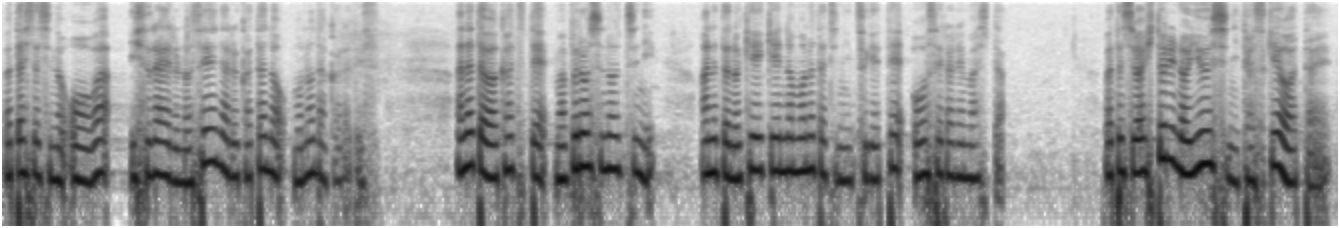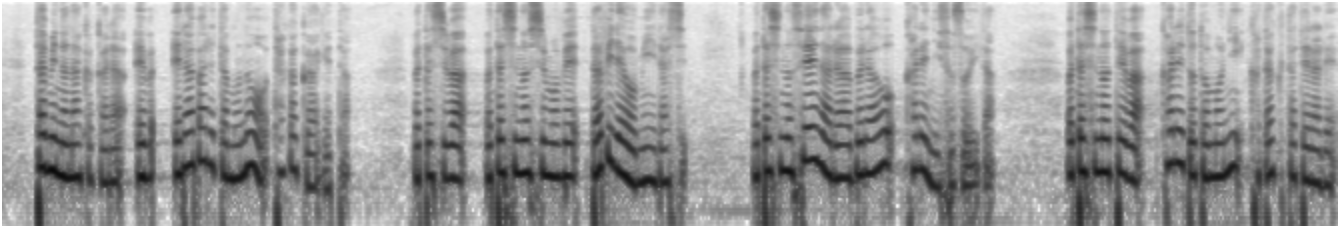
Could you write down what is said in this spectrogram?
私たちの王はイスラエルの聖なる方のものだからです。あなたはかつて幻のうちにあなたの経験の者たちに告げて仰せられました。私は一人の勇士に助けを与え民の中から選ばれたものを高く上げた。私は私のしもべダビデを見出し私の聖なる油を彼に注いだ。私の手は彼と共に固く立てられ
